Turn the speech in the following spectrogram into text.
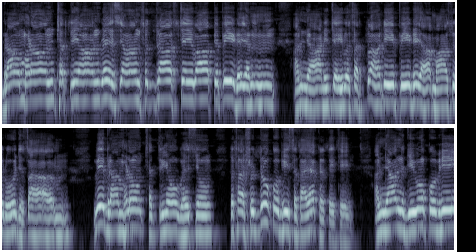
ब्राह्मणान, क्षत्रियान, वैश्यान, शूद्राश्चैवाप्य अन्यानि चैव सत्वानि पीड़या मासुरोजसा वे ब्राह्मणों, क्षत्रियों, वैश्यों तथा शूद्रों को भी सताया करते थे। अन्यान्य जीवों को भी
